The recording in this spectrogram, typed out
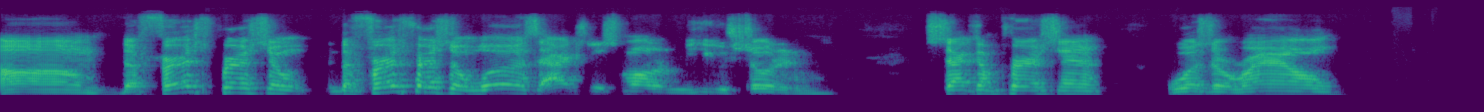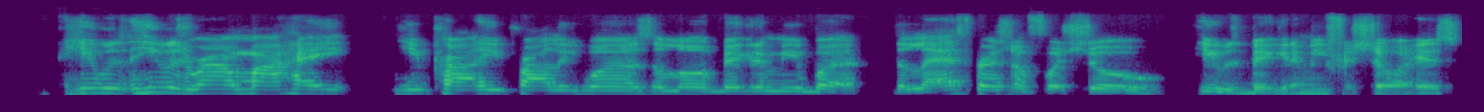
Um, the first person, the first person was actually smaller than me. He was shorter than me. Second person was around. He was he was around my height. He probably he probably was a little bigger than me, but the last person for sure, he was bigger than me for sure. His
